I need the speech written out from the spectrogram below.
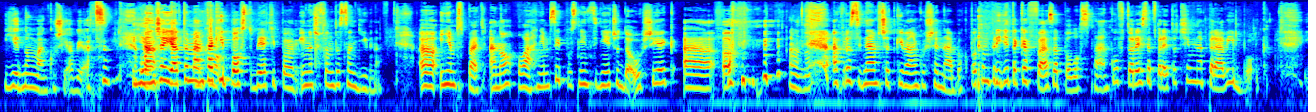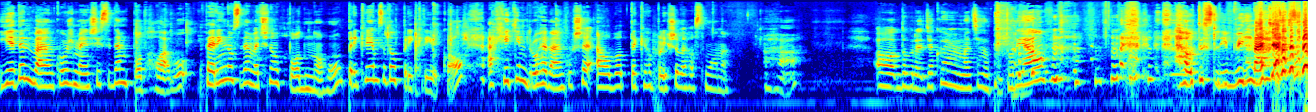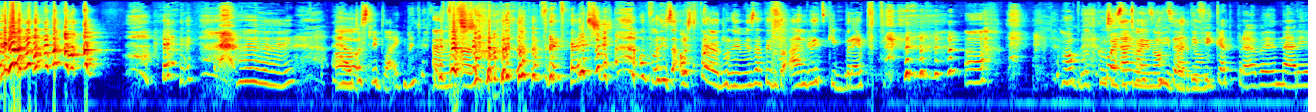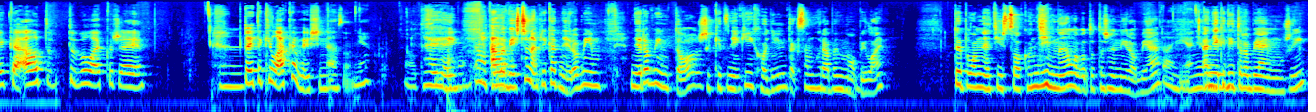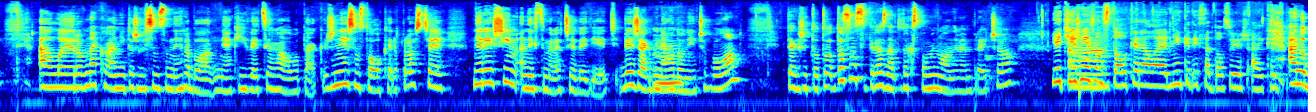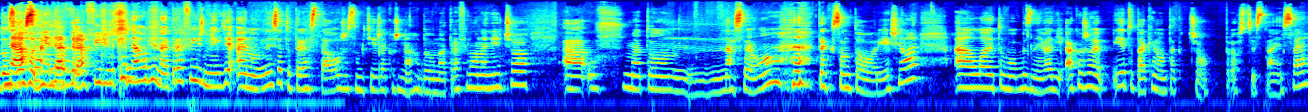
jednom vankuši a viac. Ja, Lenže ja to mám ako- taký postup, ja ti poviem, ináč v tomto som divná. Uh, idem spať, áno, láhnem si, pustím si niečo do ušiek a, uh, a proste dám všetky vankuše na bok. Potom príde taká fáza polospánku, v ktorej sa pretočím na pravý bok. Jeden vankuš menší si dám pod hlavu, perinu si dám väčšinou pod nohu, prikryjem sa tou prikryvkou a chytím druhé vankuše alebo takého plišového slona. Aha. O, dobre, ďakujeme Mate za tutoriál. How to sleep with Maťa. hej, hej. How to sleep like Maťa. Áno, áno. Prepač. Úplne sa ospravedlňujeme za tento anglický brept. Hop, dotkol som sa tvojej nohy, anglický pardon. certifikát práve narieka, ale to, to bolo akože... To je taký lákavejší názov, nie? To Hej, hej. like- No, Ale vieš čo napríklad nerobím? Nerobím to, že keď s niekým chodím, tak sa mu hrábem v mobile. To je podľa mňa tiež celkom divné, lebo toto ženy robia. To ani ja A niekedy to robia aj muži. Ale rovnako ani to, že by som sa nehrabala v nejakých veciach alebo tak. Že nie som stalker. Proste neriešim a nechcem radšej vedieť. Vieš, ak by Mhm. náhodou niečo bolo. Takže toto, to som si teraz na to tak spomenula, neviem prečo. Ja tiež nie A- som stalker, ale niekedy sa dozvieš aj keď Áno, náhodne sa, natrafíš. Keď náhodne natrafíš niekde, áno, mne sa to teraz stalo, že som tiež akože náhodou natrafila na niečo a už ma to nasralo, tak som to riešila, ale to vôbec nevadí. Akože je to také, no tak čo, proste stane sa.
